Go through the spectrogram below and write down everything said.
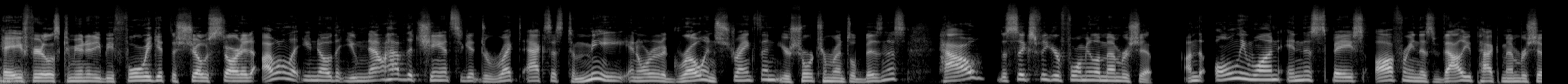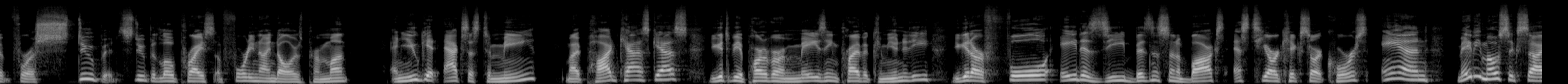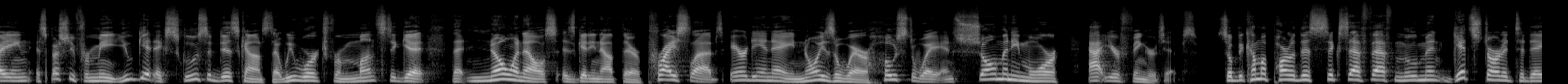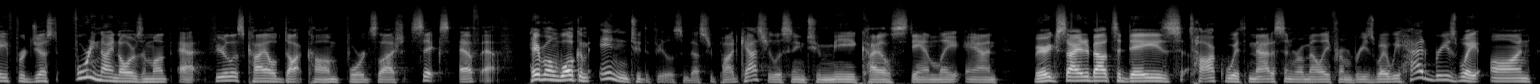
Hey, Fearless community, before we get the show started, I want to let you know that you now have the chance to get direct access to me in order to grow and strengthen your short term rental business. How? The six figure formula membership. I'm the only one in this space offering this value packed membership for a stupid, stupid low price of $49 per month. And you get access to me my podcast guests. You get to be a part of our amazing private community. You get our full A to Z business in a box STR Kickstart course. And maybe most exciting, especially for me, you get exclusive discounts that we worked for months to get that no one else is getting out there. Price Labs, AirDNA, Noise Aware, HostAway, and so many more at your fingertips. So become a part of this 6FF movement. Get started today for just $49 a month at fearlesskyle.com forward slash 6FF. Hey everyone, welcome into the Fearless Investor Podcast. You're listening to me, Kyle Stanley, and very excited about today's talk with Madison Romeli from Breezeway. We had Breezeway on,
